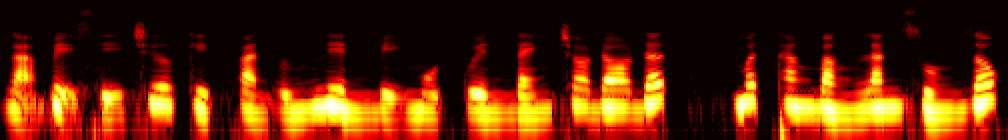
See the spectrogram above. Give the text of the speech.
Gã vệ sĩ chưa kịp phản ứng liền bị một quyền đánh cho đo đất, mất thăng bằng lăn xuống dốc.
